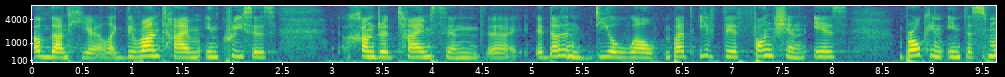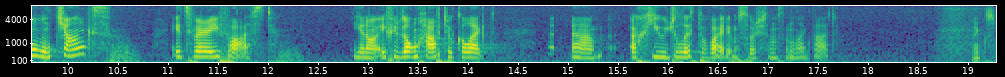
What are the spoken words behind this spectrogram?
I'm done here. Like the runtime increases 100 times and uh, it doesn't deal well. But if the function is broken into small chunks, it's very fast. You know, if you don't have to collect um, a huge list of items or something like that. Thanks.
